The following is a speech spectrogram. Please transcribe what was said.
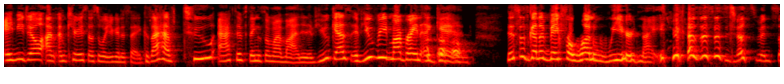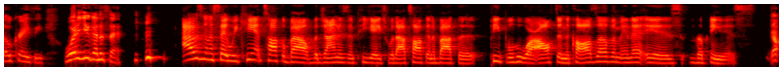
Amy Jo, I'm, I'm curious as to what you're going to say because I have two active things on my mind. And if you guess, if you read my brain again, this is gonna make for one weird night because this has just been so crazy. What are you gonna say? I was gonna say we can't talk about vaginas and pH without talking about the people who are often the cause of them, and that is the penis. Oh.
